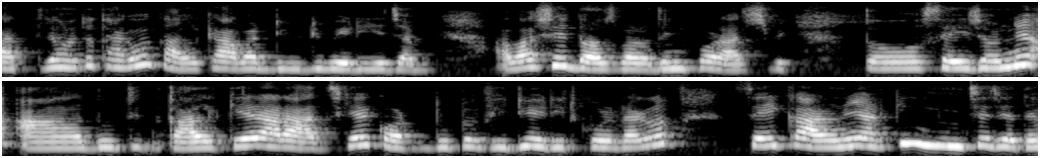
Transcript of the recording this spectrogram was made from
রাত্রে হয়তো থাকবে, কালকে আবার ডিউটি বেরিয়ে যাবে। আবার সেই দশ বারো দিন পর আসবে। তো সেই জন্যে দু কালকের আর আজকের দুটো ভিডিও এডিট করে রাখলাম। সেই কারণে আর কি নিচে যেতে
